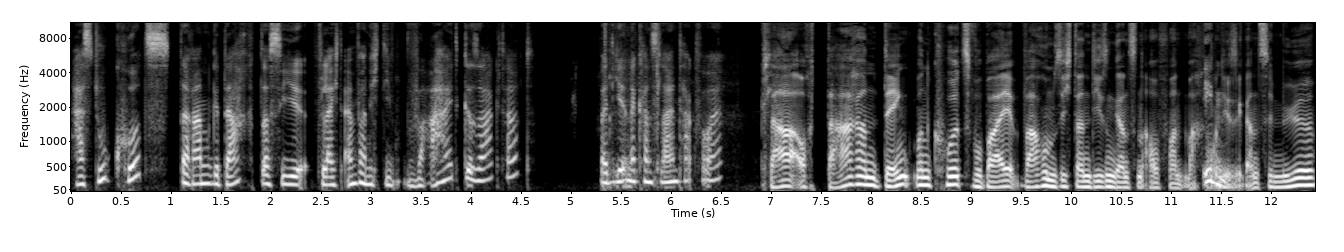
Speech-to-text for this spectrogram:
Hast du kurz daran gedacht, dass sie vielleicht einfach nicht die Wahrheit gesagt hat? Bei dir in der Kanzlei einen Tag vorher? Klar, auch daran denkt man kurz, wobei, warum sich dann diesen ganzen Aufwand machen Eben. und diese ganze Mühe.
